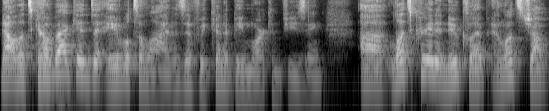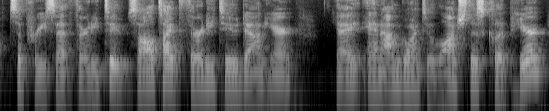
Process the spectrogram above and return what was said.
Now let's go back into Ableton Live as if we couldn't be more confusing. Uh, let's create a new clip and let's jump to preset 32. So I'll type 32 down here, okay? And I'm going to launch this clip here,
